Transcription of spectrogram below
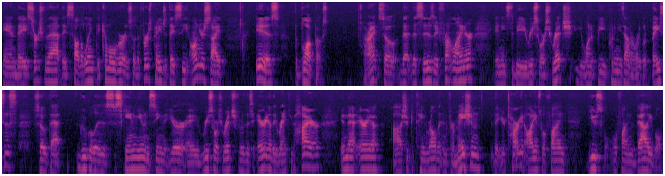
and they search for that, they saw the link, they come over, and so the first page that they see on your site is the blog post. All right, so that this is a frontliner. It needs to be resource rich. You want to be putting these out on a regular basis so that Google is scanning you and seeing that you're a resource rich for this area. They rank you higher in that area. Uh, should contain relevant information that your target audience will find useful, will find valuable.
